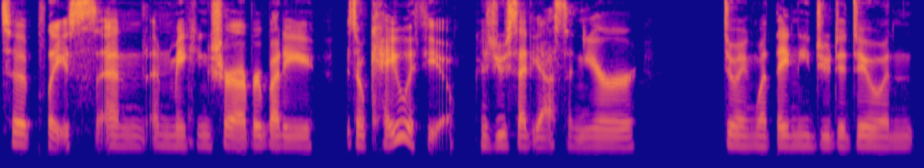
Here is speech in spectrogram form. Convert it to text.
to place and and making sure everybody is okay with you because you said yes and you're doing what they need you to do and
